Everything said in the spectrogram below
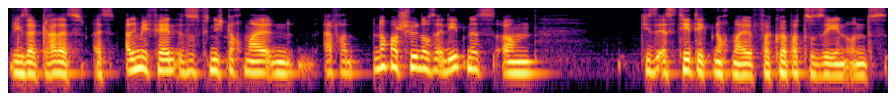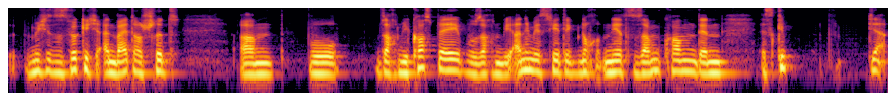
wie gesagt, gerade als, als Anime-Fan ist es, finde ich, nochmal ein einfach noch mal schöneres Erlebnis, ähm, diese Ästhetik nochmal verkörpert zu sehen. Und für mich ist es wirklich ein weiterer Schritt, ähm, wo Sachen wie Cosplay, wo Sachen wie Anime-Ästhetik noch näher zusammenkommen, denn es gibt ja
